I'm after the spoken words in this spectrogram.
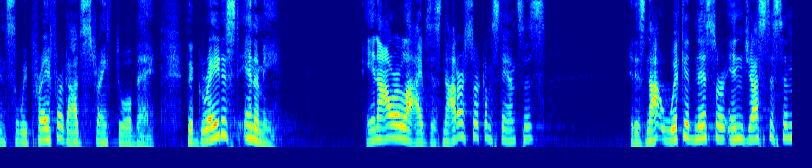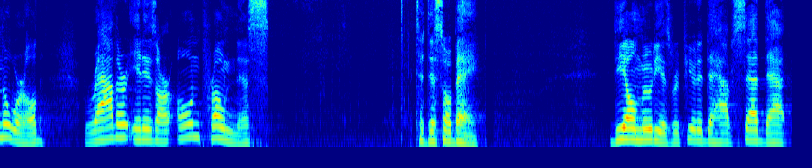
And so we pray for God's strength to obey. The greatest enemy in our lives is not our circumstances, it is not wickedness or injustice in the world. Rather, it is our own proneness to disobey. D.L. Moody is reputed to have said that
